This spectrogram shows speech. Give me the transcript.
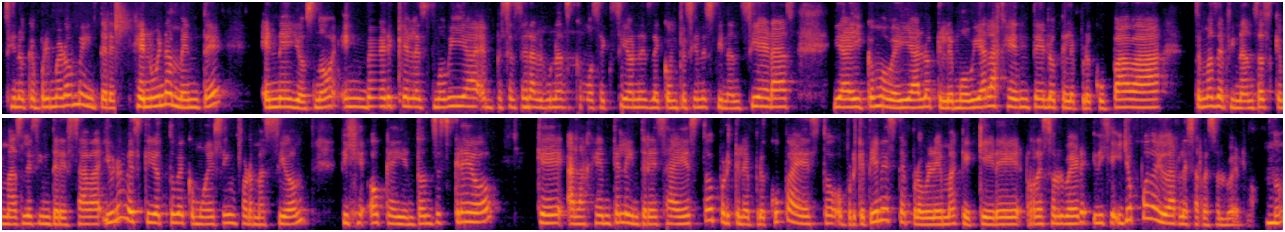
sino que primero me interesé genuinamente en ellos, ¿no? En ver qué les movía, empecé a hacer algunas como secciones de confesiones financieras y ahí como veía lo que le movía a la gente, lo que le preocupaba, temas de finanzas que más les interesaba. Y una vez que yo tuve como esa información, dije, ok, entonces creo que a la gente le interesa esto porque le preocupa esto o porque tiene este problema que quiere resolver y dije, y yo puedo ayudarles a resolverlo, ¿no?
